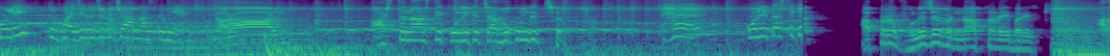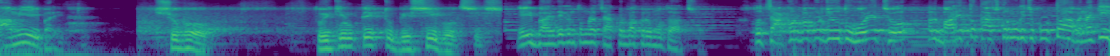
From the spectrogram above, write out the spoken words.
কলি তোর ভাইজানের জন্য চা নাস্তা নিয়ে আয়। দাঁড়ান। আসতে না আসতে কলিকে চার হুকুম দিচ্ছেন? হ্যাঁ কলির কাছ থেকে আপনারা ভুলে যাবেন না আপনারা এই বাড়ির কি। আর আমি এই বাড়ির কি। শুভ তুই কিন্তু একটু বেশি বলছিস। এই বাড়িতে কিন্তু তোমরা চাকর বাকরের মতো আছো? তো চাকর বাকর যেহেতু হয়েছো তাহলে বাড়ির তো কাজকর্ম কিছু করতে হবে নাকি?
